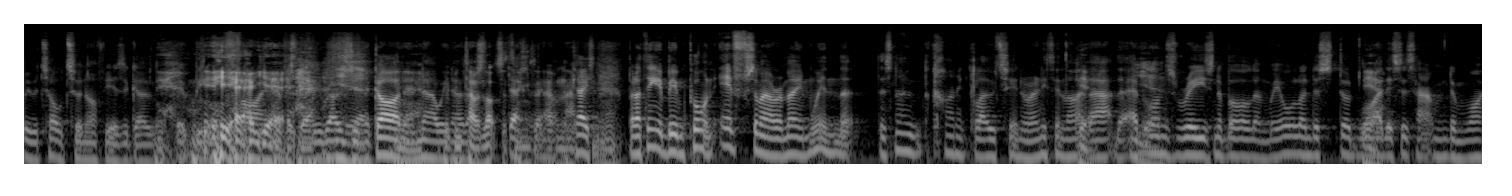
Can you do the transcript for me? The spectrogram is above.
We were told two and a half years ago Yeah. it would be Yeah, fine, yeah, everything yeah. would be rosy Yeah. in the garden. Yeah. Now we We've know been told lots of things that haven't the happened. case. yeah. But I think it'd be important if somehow Remain win that there's no kind of gloating or anything like Yeah. that. That everyone's reasonable and we all understood why Yeah. this has happened and why.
